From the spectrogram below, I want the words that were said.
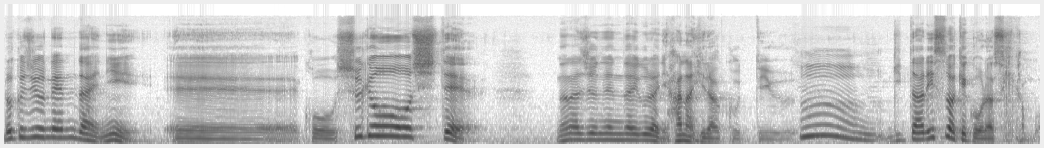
60年代に、えーこう修行して70年代ぐらいに花開くっていうえうん。ギタリストは結構俺は好きかもね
